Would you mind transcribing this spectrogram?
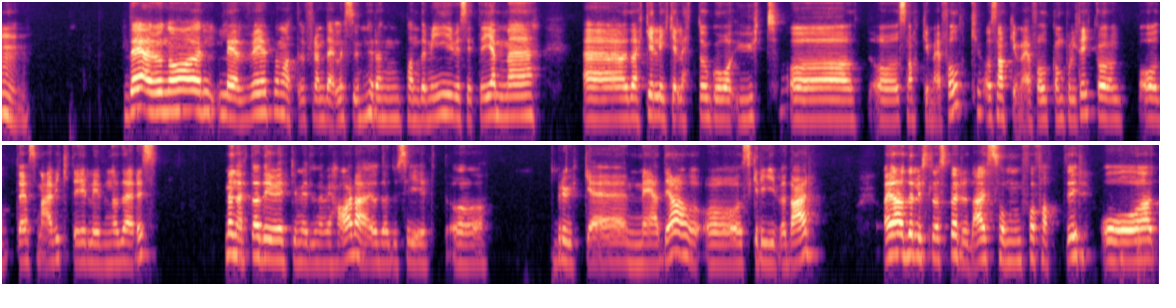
Mm. Det er jo Nå lever vi på en måte fremdeles under en pandemi. Vi sitter hjemme. Eh, det er ikke like lett å gå ut og, og, snakke med folk, og snakke med folk om politikk og, og det som er viktig i livene deres. Men et av de virkemidlene vi har, da, er jo det du sier. å bruke media og, og, skrive der. Og jeg hadde lyst til å spørre deg som forfatter, og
